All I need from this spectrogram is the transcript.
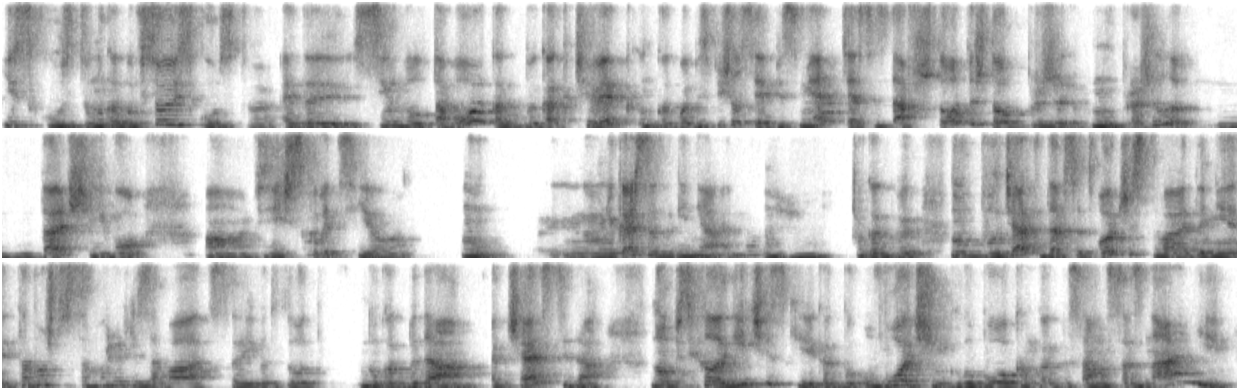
искусство, ну как бы все искусство. Это символ того, как бы как человек, ну как бы обеспечил себе бессмертие, создав что-то, что прожи, ну, прожило дальше его а, физического тела. Ну, ну, мне кажется, это гениально. Uh-huh. Ну, как бы, ну, получается, да, все творчество — это не того, что самореализоваться, и вот это вот ну, как бы, да, отчасти, да, но психологически, как бы, в очень глубоком, как бы, самосознании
